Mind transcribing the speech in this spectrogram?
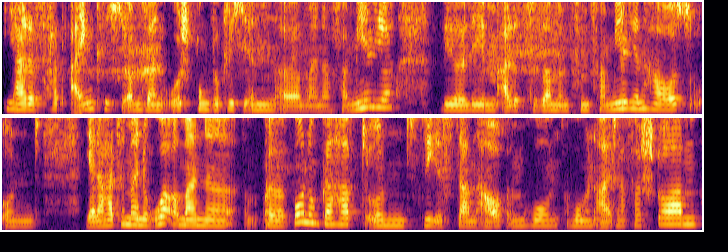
Ja, das hat eigentlich ähm, seinen Ursprung wirklich in äh, meiner Familie. Wir leben alle zusammen im Fünf-Familienhaus und ja, da hatte meine Uroma eine äh, Wohnung gehabt und sie ist dann auch im hohen, hohen Alter verstorben.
